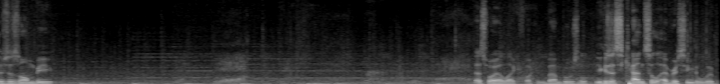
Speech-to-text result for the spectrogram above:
There's a zombie. That's why I like fucking Bamboozle. You can just cancel every single loop.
